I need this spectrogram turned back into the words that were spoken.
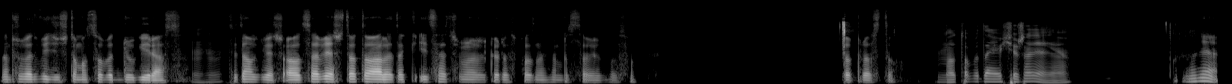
na przykład widzisz tą osobę drugi raz. Mhm. Ty tam wiesz, o C wiesz to to, ale tak i C czy możesz go rozpoznać na podstawie głosu. Po prostu. No to wydaje mi się, że nie, nie? No nie.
